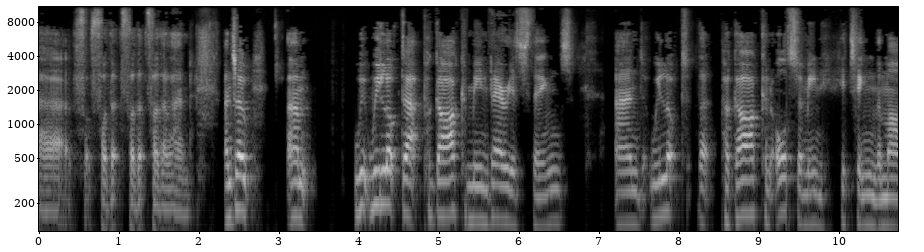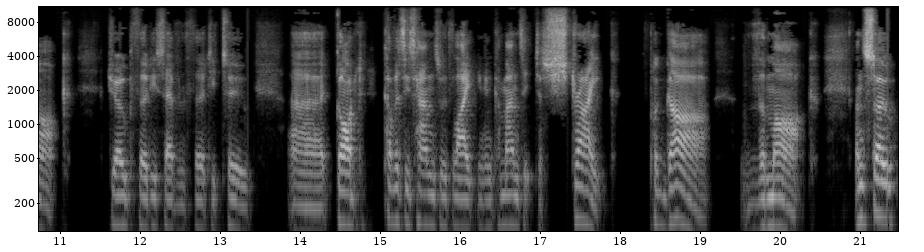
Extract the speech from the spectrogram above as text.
uh, for, for, the for the for the land. And so um, we, we looked at paga can mean various things, and we looked that paga can also mean hitting the mark. Job 37, 32. Uh, God covers his hands with lightning and commands it to strike, paga, the mark. And so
